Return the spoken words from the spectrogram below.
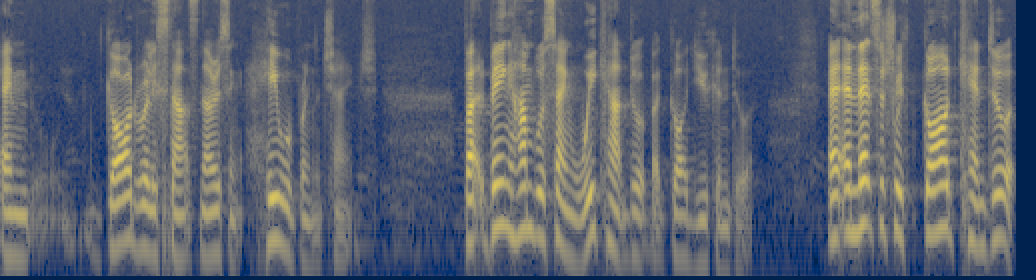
and God really starts noticing, He will bring the change. But being humble is saying, we can't do it, but God, you can do it. And, and that's the truth. God can do it.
